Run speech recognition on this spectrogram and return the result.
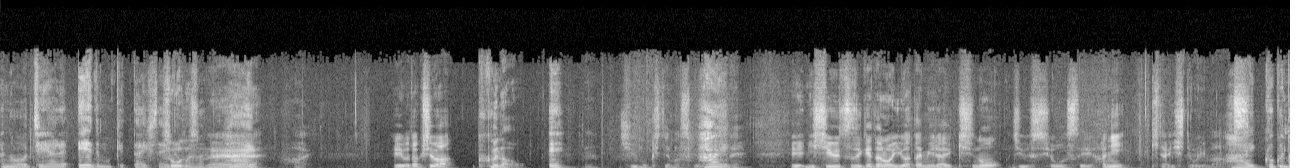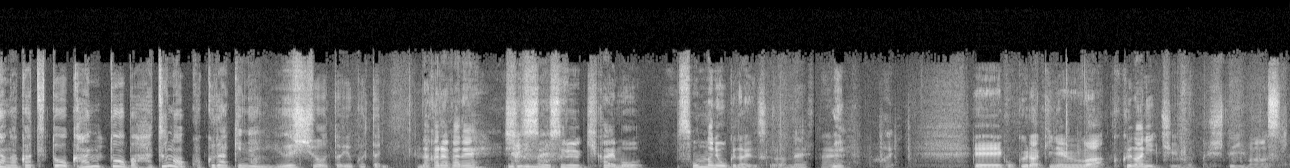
あの JRA でも期待したいと思いますすね。はい、はい。えー私はククナを、えうん注目してますけれどもね。はいえー、2週続けての岩田未来騎士の重賞制覇に期待しております。はい国名が勝つと関東馬初の小倉記念優勝ということに、なかなかねなりまする機会もそんなに多くないですからね。ねはい。えー、小倉記念はククナに注目しています。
